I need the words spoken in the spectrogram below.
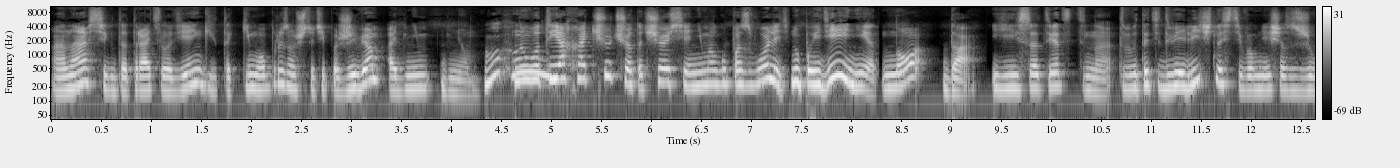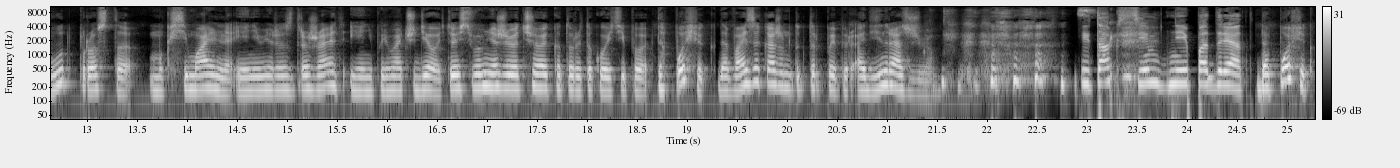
она всегда тратила деньги таким образом, что типа живем одним днем. Ну вот я хочу что-то, что я себе не могу позволить. Ну, по идее, нет, но да. И, соответственно, вот эти две личности во мне сейчас живут просто максимально, и они меня раздражают, и я не понимаю, что делать. То есть во мне живет человек, который такой, типа, да пофиг, давай закажем доктор Пеппер, один раз живем. И так семь дней подряд. Да пофиг,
